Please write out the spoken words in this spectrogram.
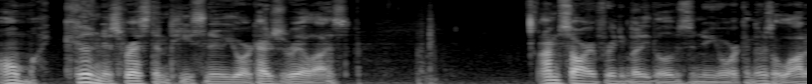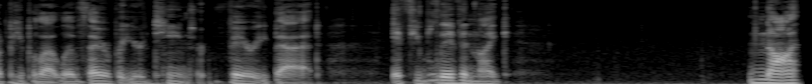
Oh my goodness, rest in peace, New York. I just realized. I'm sorry for anybody that lives in New York, and there's a lot of people that live there, but your teams are very bad. If you live in like not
